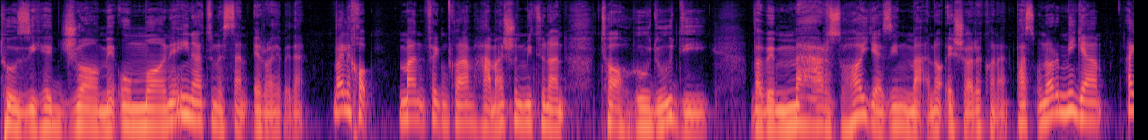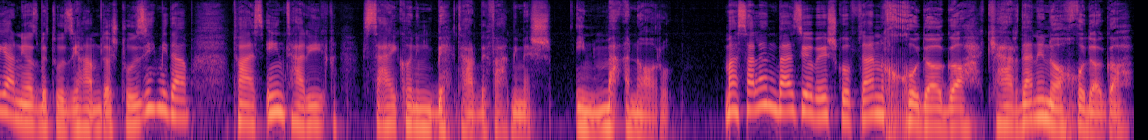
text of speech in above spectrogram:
توضیح جامع و مانعی نتونستن ارائه بدن. ولی خب من فکر می‌کنم همشون می‌تونن تا حدودی و به مرزهایی از این معنا اشاره کنن. پس اونا رو میگم اگر نیاز به توضیح هم داشت توضیح میدم تا از این طریق سعی کنیم بهتر بفهمیمش این معنا رو. مثلا بعضیا بهش گفتن خداگاه کردن ناخداگاه.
